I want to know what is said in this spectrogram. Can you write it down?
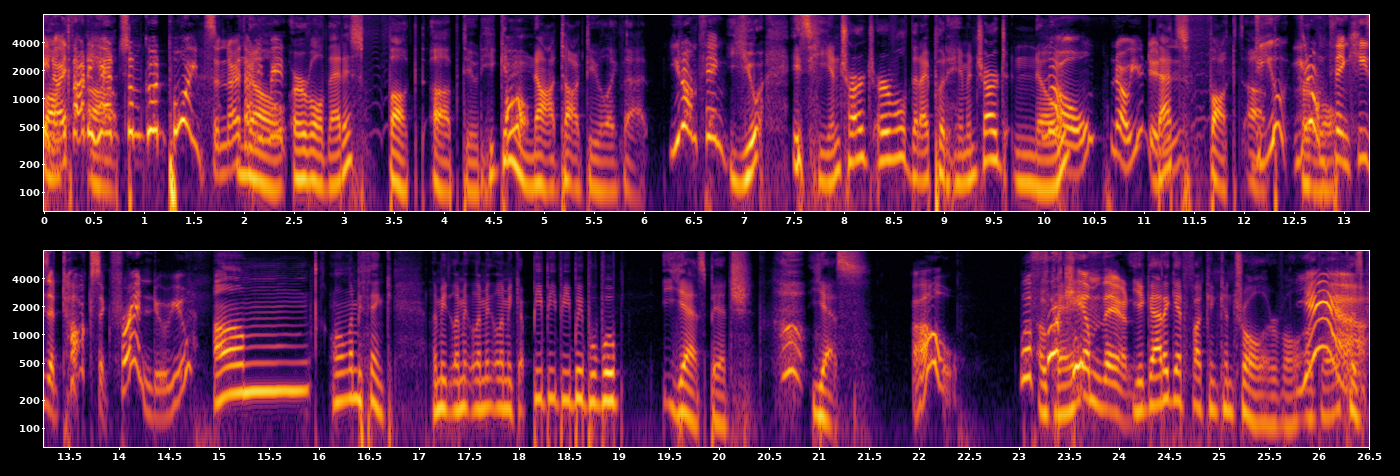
you mean? I thought he up. had some good points, and I thought No, he made. Ervil, that is fucked up, dude. He Oh. cannot talk to you like that. You don't think? You is he in charge, Ervil? Did I put him in charge? No, No, no, you didn't. that's fucked up. Do you? You Ervil. don't think he's a toxic friend, do you? Um. Well, let me think. Let me. Let me. Let me. Let me. go- Beep beep beep beep boop boop. Yes, bitch. yes. Oh, well, fuck Okay. him then. You got to get fucking control, Ervil. Yeah. Because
